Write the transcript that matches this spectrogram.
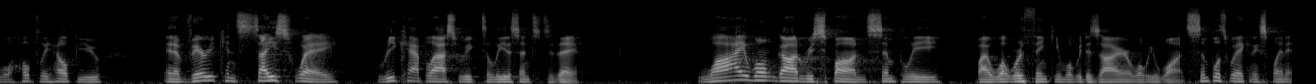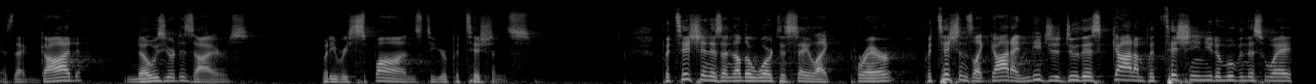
will hopefully help you in a very concise way. Recap last week to lead us into today. Why won't God respond simply by what we're thinking, what we desire, and what we want? Simplest way I can explain it is that God knows your desires but he responds to your petitions. Petition is another word to say like prayer. Petitions like, God, I need you to do this. God, I'm petitioning you to move in this way.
